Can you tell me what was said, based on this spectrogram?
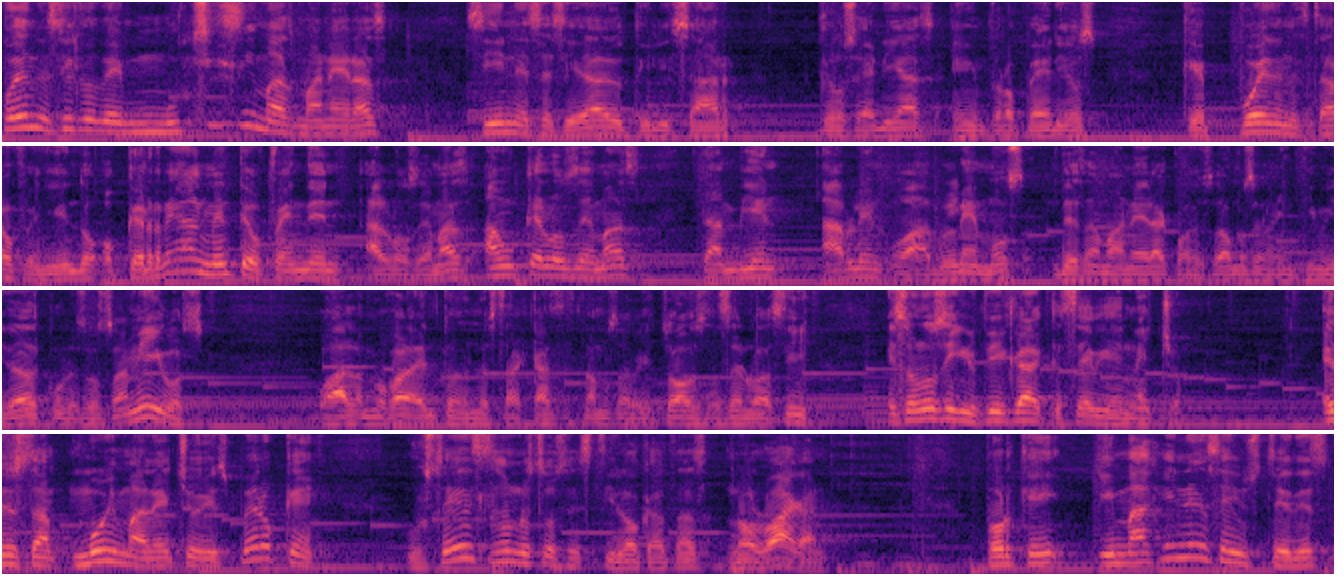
Pueden decirlo de muchísimas maneras sin necesidad de utilizar groserías e improperios que pueden estar ofendiendo o que realmente ofenden a los demás, aunque los demás también hablen o hablemos de esa manera cuando estamos en la intimidad con nuestros amigos. O a lo mejor dentro de nuestra casa estamos habituados a hacerlo así. Eso no significa que esté bien hecho. Eso está muy mal hecho y espero que ustedes que son nuestros estilócratas no lo hagan. Porque imagínense ustedes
